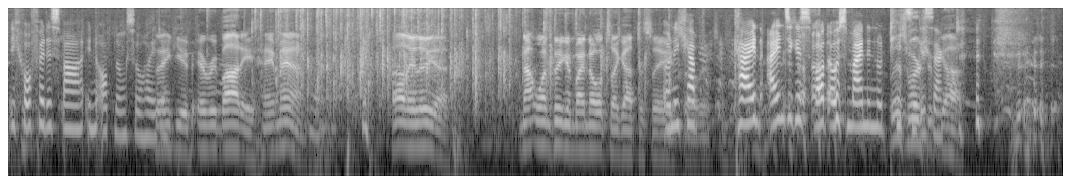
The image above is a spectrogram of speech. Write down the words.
Ich hoffe, das war in Ordnung so heute. Thank you, everybody. Amen. Hallelujah. Not one thing in my notes I got to say. Und ich so habe kein einziges Wort aus meinen Notizen gesagt.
